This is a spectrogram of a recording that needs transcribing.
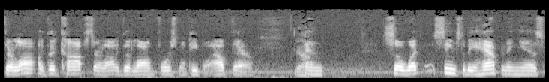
there are a lot of good cops, there are a lot of good law enforcement people out there, Yeah. and so what seems to be happening is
